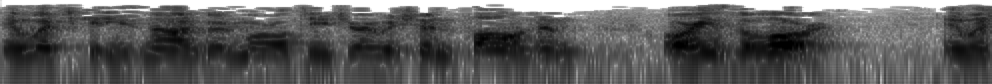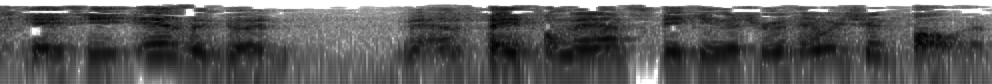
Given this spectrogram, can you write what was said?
in which case he's not a good moral teacher and we shouldn't follow him. Or he's the Lord, in which case he is a good man, a faithful man, speaking the truth, and we should follow him.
